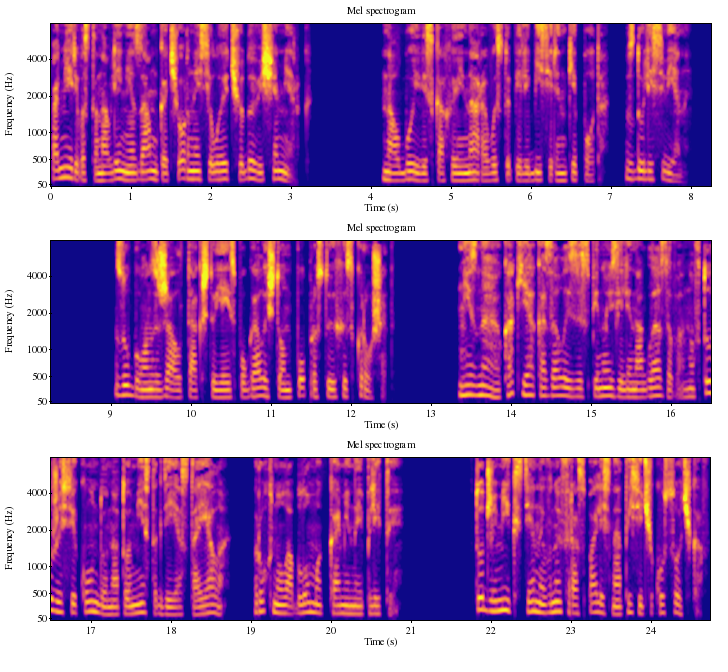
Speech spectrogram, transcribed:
По мере восстановления замка черный силуэт чудовища мерк. На лбу и висках Эйнара выступили бисеринки пота, вздулись вены. Зубы он сжал так, что я испугалась, что он попросту их искрошит. Не знаю, как я оказалась за спиной Зеленоглазого, но в ту же секунду на то место, где я стояла, рухнул обломок каменной плиты тот же миг стены вновь распались на тысячи кусочков,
